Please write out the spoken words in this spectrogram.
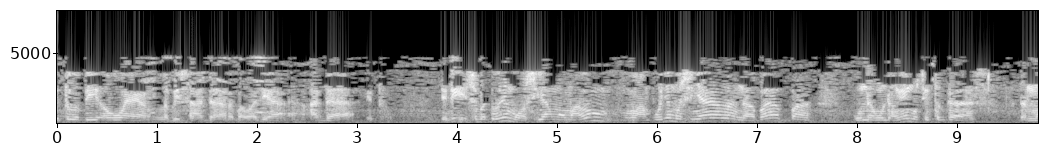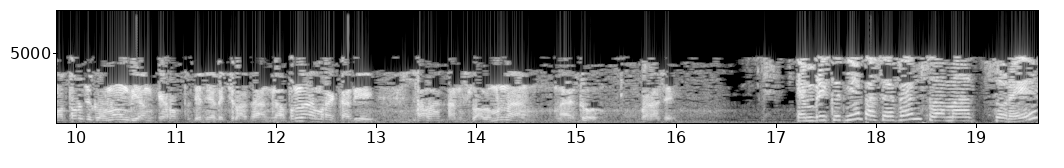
itu lebih aware, lebih sadar bahwa dia ada gitu. Jadi sebetulnya mau siang mau malam lampunya mesti nyala, nggak apa-apa. Undang-undangnya mesti tegas. Dan motor juga memang biang kerok terjadinya kecelakaan. Nggak pernah mereka disalahkan, selalu menang. Nah itu, terima kasih. Yang berikutnya Pak Sefem, selamat sore.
